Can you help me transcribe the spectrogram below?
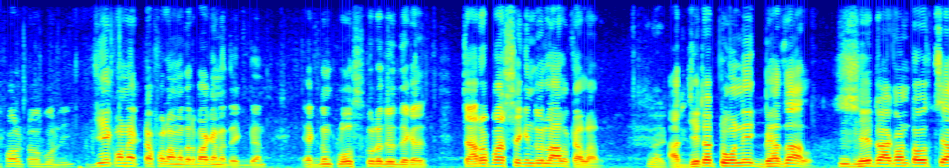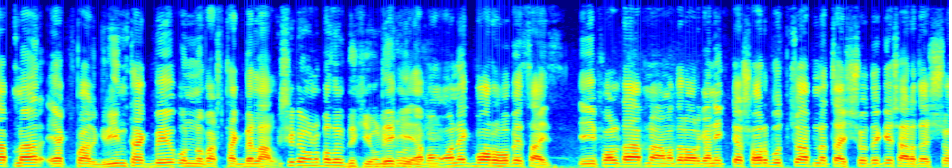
ফলটাও বলি যে কোনো একটা ফল আমাদের বাগানে দেখবেন। একদম ক্লোজ করে যদি দেখা যায়, চারপাশে কিন্তু লাল কালার। আর যেটা টনিক ভেজাল সে ড্রাগনটা হচ্ছে আপনার এক পাশ গ্রিন থাকবে অন্য পাশ থাকবে লাল। সেটা আমরা বাজারে দেখি অনেক দেখি এবং অনেক বড় হবে সাইজ এই ফলটা আপনার আমাদের অর্গানিকটা সর্বোচ্চ আপনার চারশো থেকে সাড়ে চারশো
